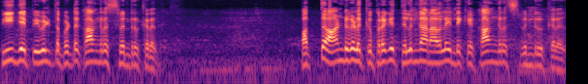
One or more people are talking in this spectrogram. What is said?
பிஜேபி வீழ்த்தப்பட்டு காங்கிரஸ் வென்றிருக்கிறது. பத்து ஆண்டுகளுக்கு பிறகு தெலுங்கானாவில் இன்றைக்கு காங்கிரஸ் வென்றிருக்கிறது.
